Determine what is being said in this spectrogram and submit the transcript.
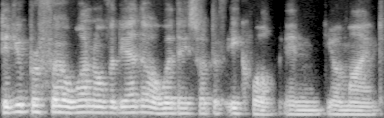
Did you prefer one over the other, or were they sort of equal in your mind?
